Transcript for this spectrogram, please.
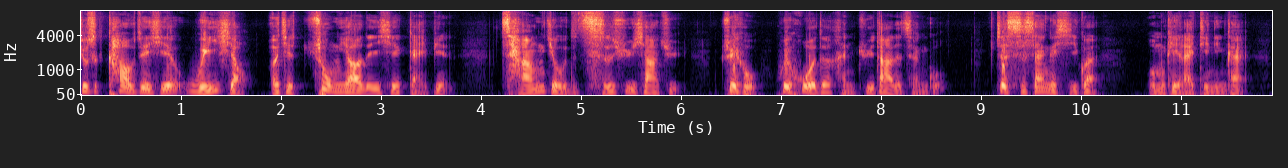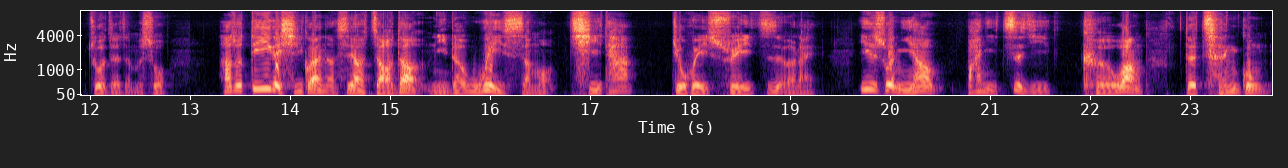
就是靠这些微小而且重要的一些改变，长久的持续下去，最后会获得很巨大的成果。这十三个习惯，我们可以来听听看作者怎么说。他说，第一个习惯呢，是要找到你的为什么，其他就会随之而来。意思说，你要把你自己渴望的成功，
